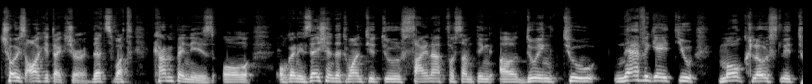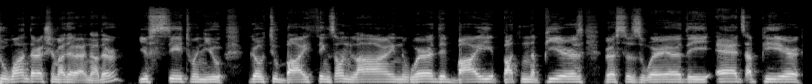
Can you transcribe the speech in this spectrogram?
choice architecture. That's what companies or organizations that want you to sign up for something are doing to navigate you more closely to one direction rather than another. You see it when you go to buy things online, where the buy button appears versus where the ads appear.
